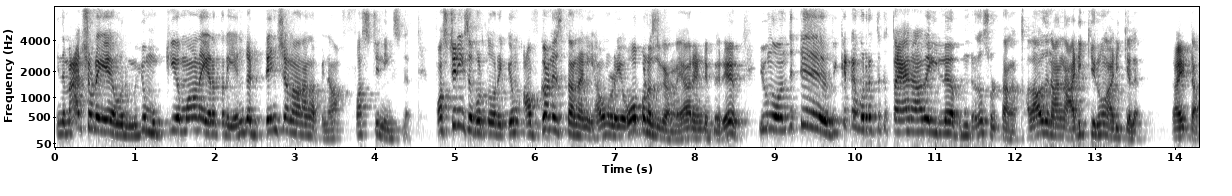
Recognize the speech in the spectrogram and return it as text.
இந்த மேட்சோடைய ஒரு மிக முக்கியமான இடத்துல எங்கே டென்ஷன் ஆகிறாங்க அப்படின்னா ஃபர்ஸ்ட் இன்னிங்ஸில் ஃபர்ஸ்ட் இன்னிங்ஸை பொறுத்த வரைக்கும் ஆப்கானிஸ்தான் அணி அவங்களுடைய ஓப்பனர்ஸ் இருக்காங்க இல்லையா ரெண்டு பேர் இவங்க வந்துட்டு விக்கெட்டை விடுறதுக்கு தயாராகவே இல்லை அப்படின்றத சொல்லிட்டாங்க. அதாவது நாங்கள் அடிக்கிறோம் அடிக்கலை. ரைட்டா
